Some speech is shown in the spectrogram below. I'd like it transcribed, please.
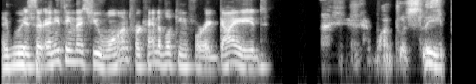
maybe is should there anything that you want? We're kind of looking for a guide. I want to sleep.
